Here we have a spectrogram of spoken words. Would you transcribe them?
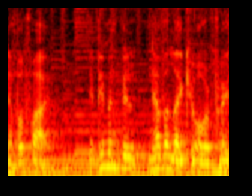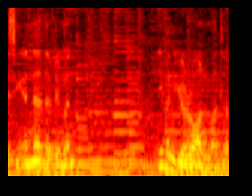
Number 5. A woman will never like you overpraising another woman, even your own mother.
